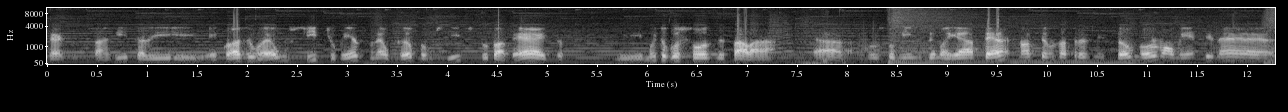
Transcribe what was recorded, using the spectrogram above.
perto de Santa Rita ali, é quase um, é um sítio mesmo, né? O campo é um sítio, tudo aberto, e muito gostoso de estar lá. É, nos domingos de manhã até nós temos a transmissão normalmente né,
